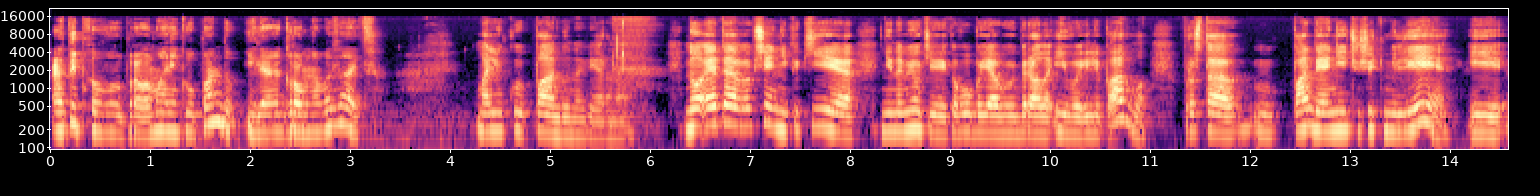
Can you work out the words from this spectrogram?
А ты бы кого выбрала, маленькую панду или огромного зайца? Маленькую панду, наверное. Но это вообще никакие не намеки, кого бы я выбирала, Ива или Пабло. Просто панды, они чуть-чуть милее, и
